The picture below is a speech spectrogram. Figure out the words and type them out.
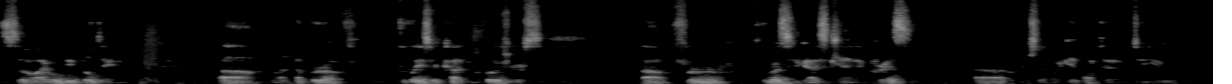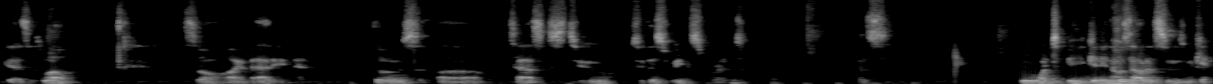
So I will be building uh, number of the laser cut enclosures um, for, for, the rest of you guys, Ken and Chris. Uh, eventually, I want to get one to, to you guys as well. So I'm adding those uh, tasks to, to this week's sprint. Because we want to be getting those out as soon as we can.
